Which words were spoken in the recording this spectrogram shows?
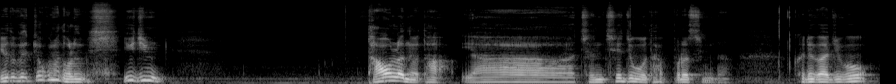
얘도 그 조금만 더 올랐. 이거 지금 다 올랐네요. 다. 야, 전체적으로 다 불었습니다. 그래 가지고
